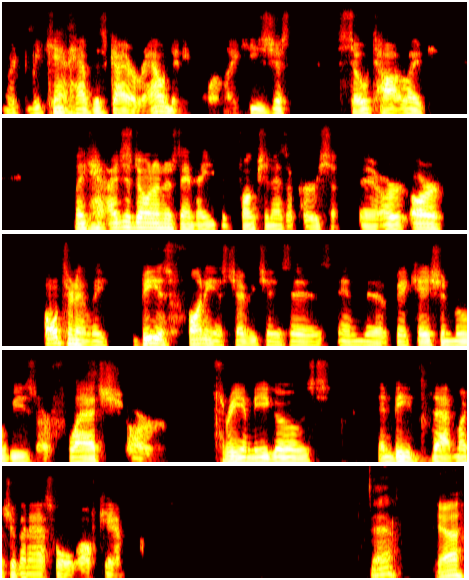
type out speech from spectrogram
we're we can't have this guy around anymore. Like he's just so taught. Like, like I just don't understand how you can function as a person, Uh, or or alternately be as funny as Chevy Chase is in the vacation movies or Fletch or Three Amigos, and be that much of an asshole off camera. Yeah. Yeah.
